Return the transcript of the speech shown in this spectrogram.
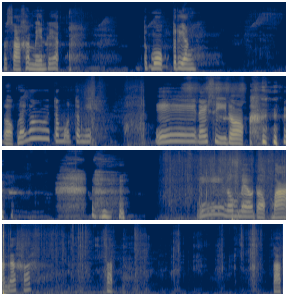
ภาษาเขมรเรียกตะโมกเตรียง ดอกน้อยๆตะมุตะมิ เอ๊ได้สี่ดอก นี่นมแมวดอกบานนะคะ ตัด ตัด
